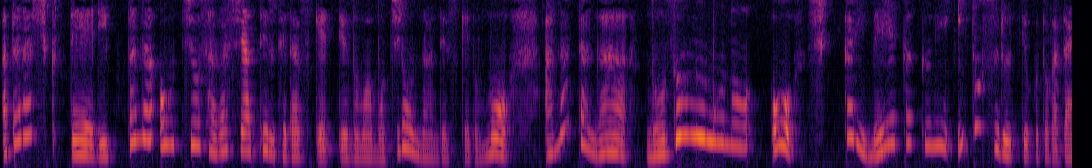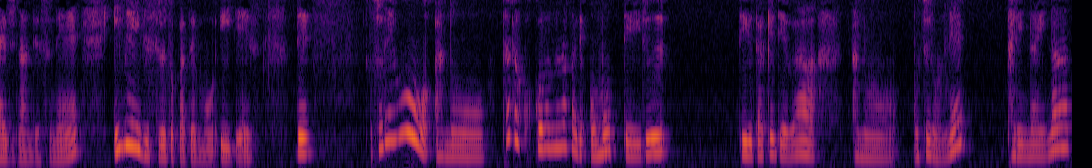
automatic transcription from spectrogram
新しくて立派なお家を探し当てる手助けっていうのはもちろんなんですけどもあなたが望むものをしっかり明確に意図するっていうことが大事なんですね。イメージするとかでもいいです。でそれをあのただ心の中で思っているっていうだけではあのもちろんね足りないなっ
